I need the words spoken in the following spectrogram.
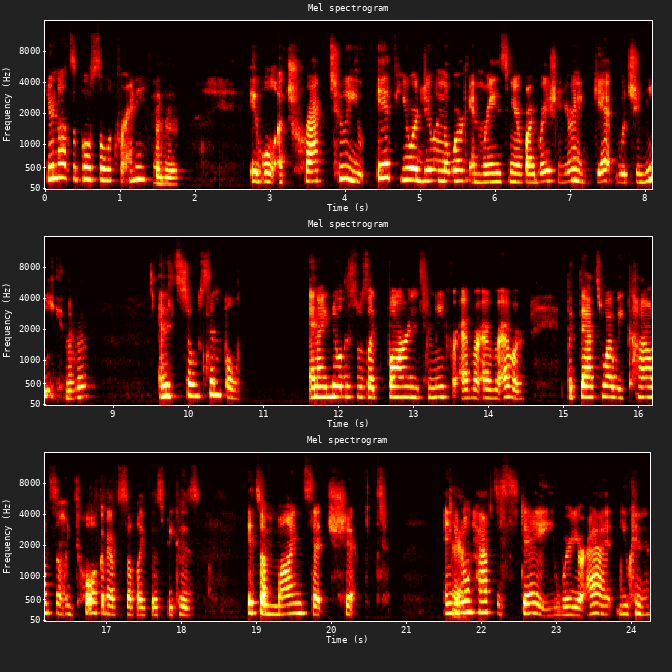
you're not supposed to look for anything Mhm. it will attract to you if you are doing the work and raising your vibration you're going to get what you need Mhm. and it's so simple. And I know this was like foreign to me forever, ever, ever. But that's why we constantly talk about stuff like this because it's a mindset shift. And you don't have to stay where you're at. You can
